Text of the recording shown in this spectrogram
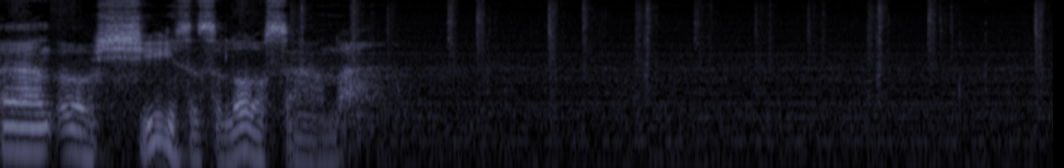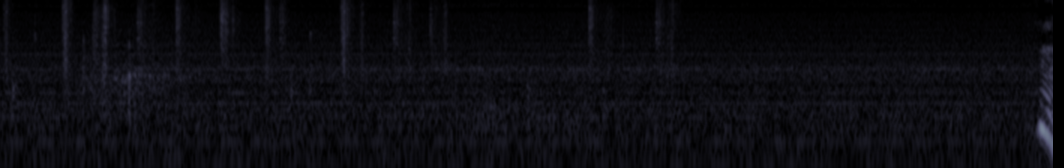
And oh jeez, Jesus, a lot of sand. Hmm.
